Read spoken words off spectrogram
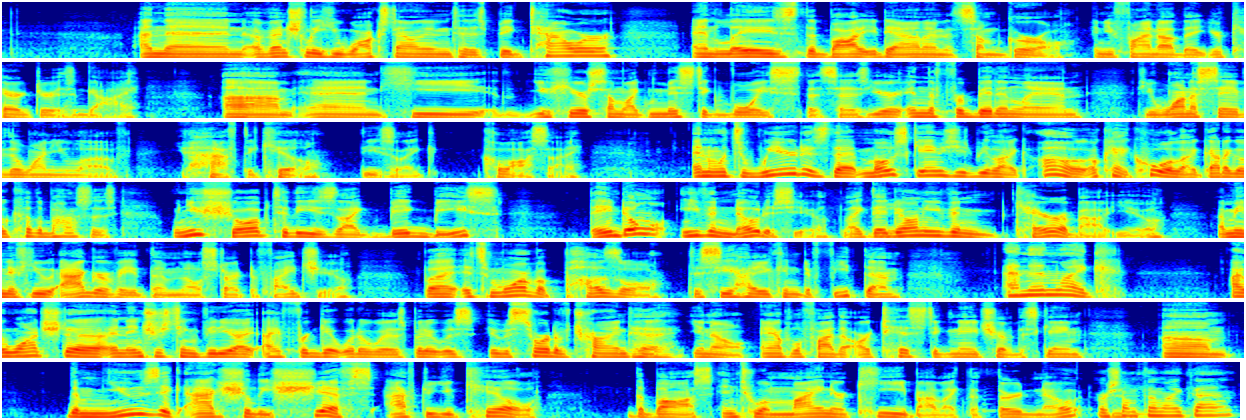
And then eventually he walks down into this big tower and lays the body down and it's some girl. And you find out that your character is a guy. Um, and he you hear some like mystic voice that says, You're in the forbidden land. If you want to save the one you love, you have to kill these like colossi. And what's weird is that most games you'd be like, oh, okay, cool, like gotta go kill the bosses when you show up to these like big beasts, they don't even notice you. Like they Yeah. don't even care about you. I mean, if you aggravate them, they'll start to fight you. But it's more of a puzzle to see how you can defeat them. And then like I watched a, an interesting video. I, I forget what it was, but it was it was sort of trying to you know amplify the artistic nature of this game. Um, the music actually shifts after you kill the boss into a minor key by like the third note or Mm. something like that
